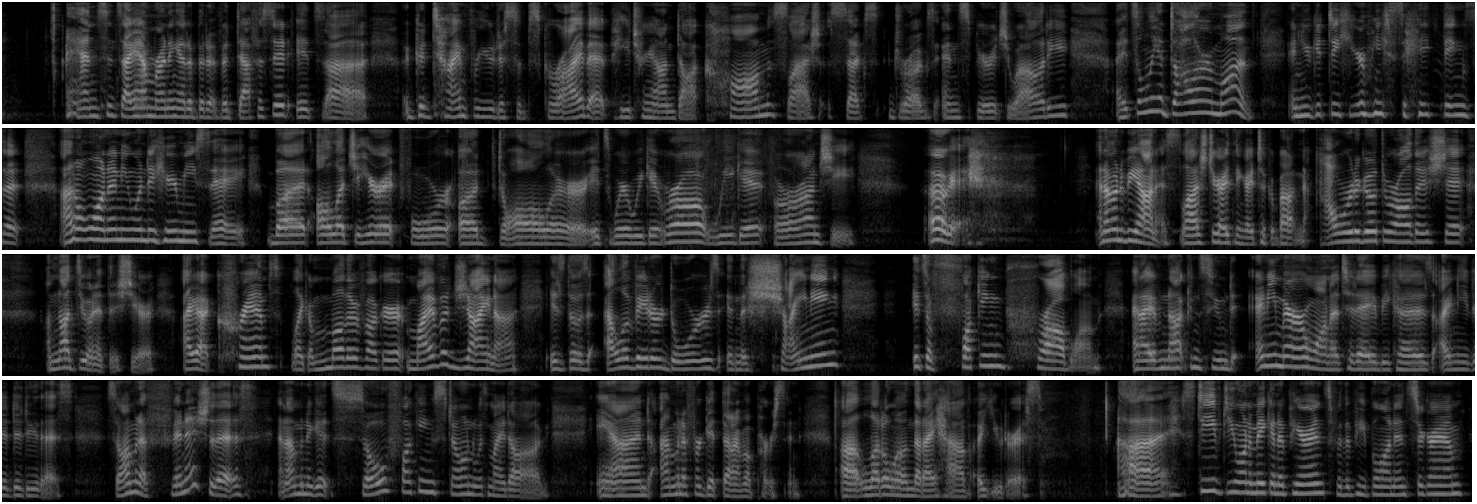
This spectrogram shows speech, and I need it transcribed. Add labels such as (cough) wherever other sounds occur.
And since I am running at a bit of a deficit, it's uh, a good time for you to subscribe at patreon.com slash sex, drugs, and spirituality. It's only a dollar a month, and you get to hear me (laughs) say things that I don't want anyone to hear me say, but I'll let you hear it for a dollar. It's where we get raw, we get raunchy. Okay. And I'm going to be honest, last year I think I took about an hour to go through all this shit. I'm not doing it this year. I got cramps like a motherfucker. My vagina is those elevator doors in The Shining. It's a fucking problem. And I have not consumed any marijuana today because I needed to do this. So I'm gonna finish this and I'm gonna get so fucking stoned with my dog. And I'm gonna forget that I'm a person, uh, let alone that I have a uterus. Uh, Steve, do you want to make an appearance for the people on Instagram?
